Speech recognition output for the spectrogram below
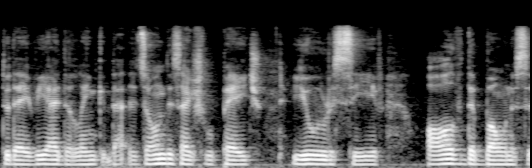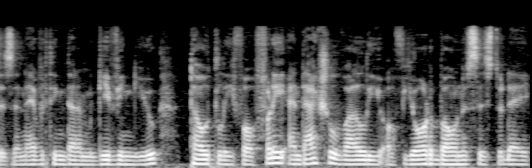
today via the link that is on this actual page, you will receive all of the bonuses and everything that I'm giving you totally for free and the actual value of your bonuses today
